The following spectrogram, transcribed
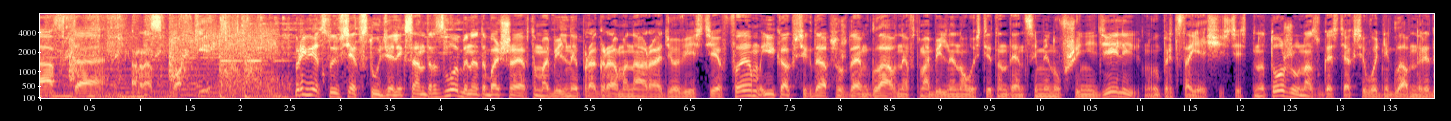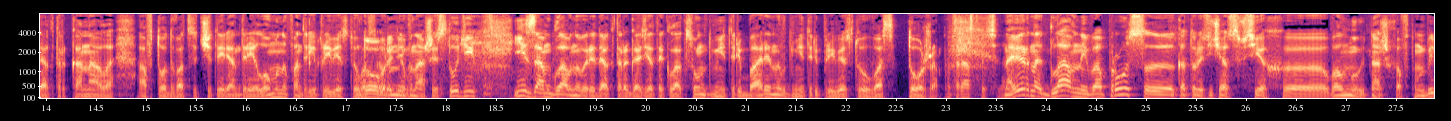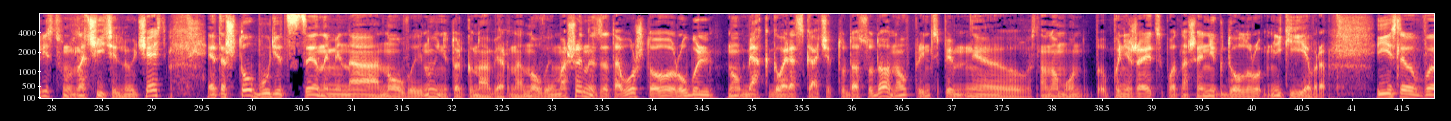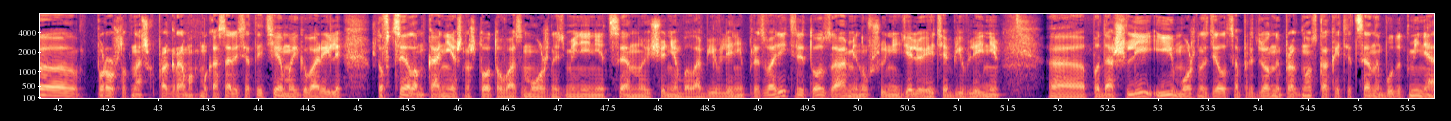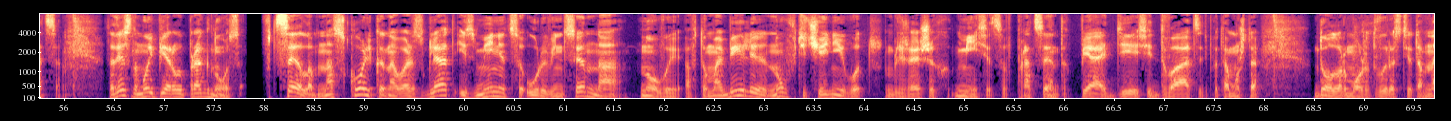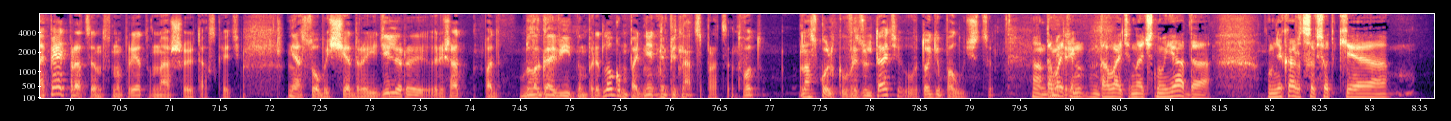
Авторазборки. Приветствую всех в студии Александр Злобин. Это большая автомобильная программа на радио Вести ФМ. И, как всегда, обсуждаем главные автомобильные новости и тенденции минувшей недели, ну и предстоящей, естественно, тоже. У нас в гостях сегодня главный редактор канала «Авто-24» Андрей Ломанов. Андрей, приветствую вас Добрый день. в нашей студии. И зам главного редактора газеты «Клаксон» Дмитрий Баринов. Дмитрий, приветствую вас тоже. Здравствуйте. Наверное, главный вопрос, э, который сейчас всех э, волнует наших автомобилистов, ну, значительную часть, это что будет с ценами на новые, ну и не только, наверное, новые машины из-за того, что рубль, ну, мягко говоря, скачет туда-сюда, но, в принципе, э, в основном он понижается по отношению к доллару и к евро. И если в прошлых наших программах мы касались этой темы и говорили, что в целом, конечно, что-то возможно, изменение цен, но еще не было объявлений производителей, то за минувшую неделю эти объявления э, подошли, и можно сделать определенный прогноз, как эти цены будут меняться. Соответственно, мой первый прогноз. В целом, насколько, на ваш взгляд, изменится уровень цен на новые автомобили ну, в течение вот ближайших месяцев, процентах 5, 10, 20, потому что доллар может вырасти там на 5%, но при этом наши, так сказать, не особо щедрые дилеры решат под благовидным предлогом поднять на 15%. Вот насколько в результате в итоге получится. А, давайте, давайте начну я, да. Мне кажется, все-таки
